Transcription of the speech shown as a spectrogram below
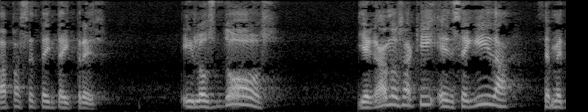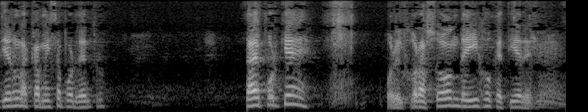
Va para 73. Y los dos, llegando aquí, enseguida se metieron la camisa por dentro. ¿Sabe por qué? Por el corazón de hijo que tienen.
